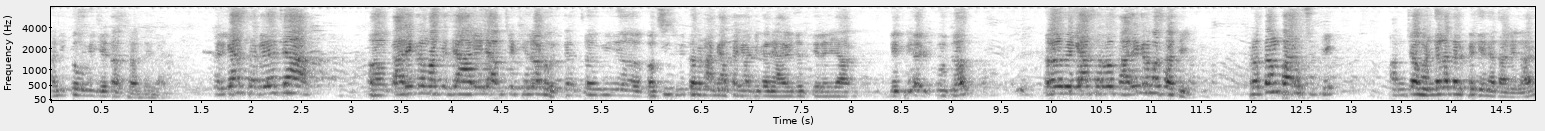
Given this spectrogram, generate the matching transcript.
आणि तो विजेता ठरलेला तर या सगळ्याच्या कार्यक्रमाचे जे आलेले आमचे खेळाडू त्यांचं बक्षीस वितरण आम्ही आता या ठिकाणी आयोजित केले या बीपीएल तर या सर्व कार्यक्रमासाठी प्रथम पारितोषिक आमच्या मंडळातर्फे देण्यात आलेला आहे.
